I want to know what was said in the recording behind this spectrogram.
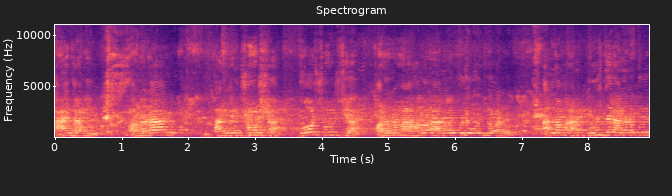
আর জানি। ওনারা পারিবারিক সমস্যা বড় সমস্যা। ওনারা মা হলো আরও করে অন্য পারে আল্লাহ আরও পুরুষদের আরও করে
